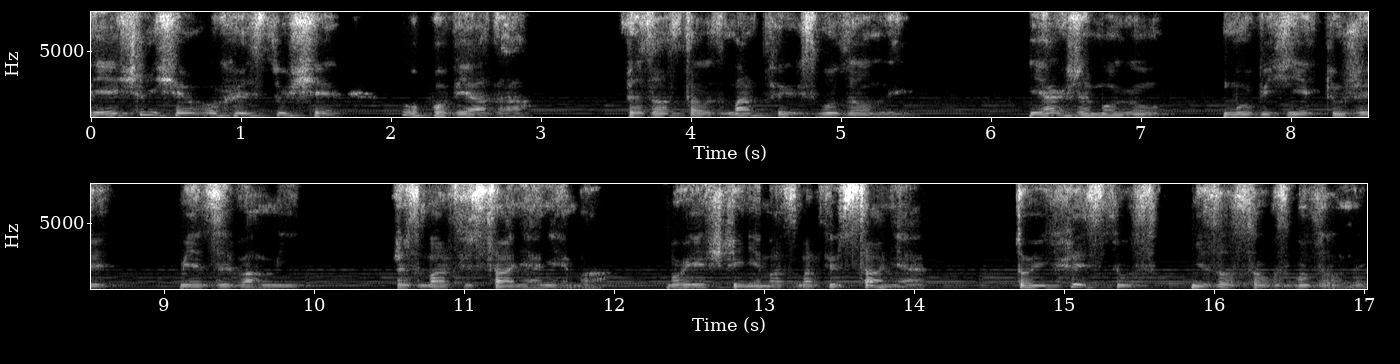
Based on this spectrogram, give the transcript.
jeśli się o Chrystusie opowiada, że został z martwych zbudzony, jakże mogą mówić niektórzy między wami, że zmartwychwstania nie ma? Bo jeśli nie ma zmartwychwstania, to i Chrystus nie został wzbudzony.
